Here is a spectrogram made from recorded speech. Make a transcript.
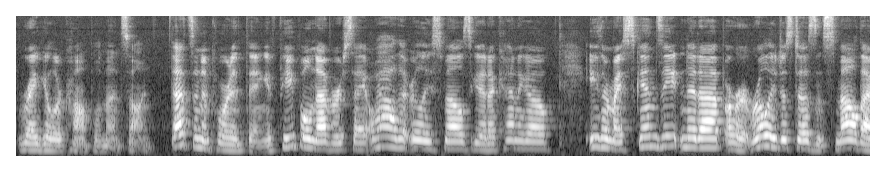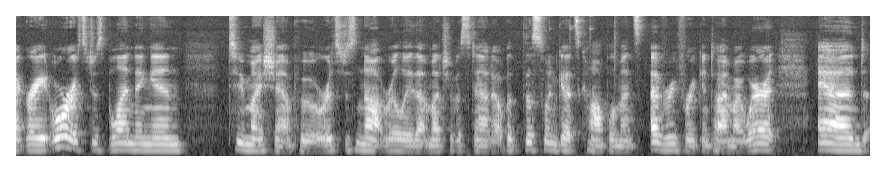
regular compliments on. That's an important thing. If people never say, wow, that really smells good, I kind of go, either my skin's eating it up or it really just doesn't smell that great or it's just blending in to my shampoo or it's just not really that much of a standout. But this one gets compliments every freaking time I wear it. And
